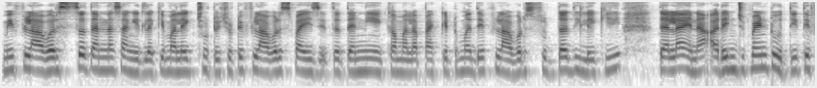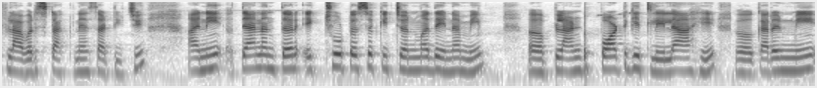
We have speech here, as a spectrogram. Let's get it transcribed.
मी फ्लावर्सचं त्यांना सांगितलं की मला एक छोटे छोटे फ्लावर्स पाहिजे. तर त्यांनी एका मला पॅकेटमध्ये फ्लावर्ससुद्धा दिले की त्याला आहे ना अरेंजमेंट होती ते फ्लावर्स टाकण्यासाठीची. आणि त्यानंतर एक छोटंसं किचनमध्ये ना मी प्लांट पॉट घेतलेला आहे. कारण मी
